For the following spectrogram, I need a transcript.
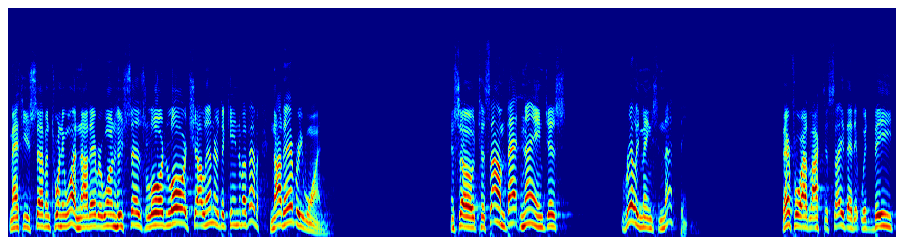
Matthew 7 21, not everyone who says, Lord, Lord, shall enter the kingdom of heaven. Not everyone. And so to some, that name just really means nothing. Therefore, I'd like to say that it would be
